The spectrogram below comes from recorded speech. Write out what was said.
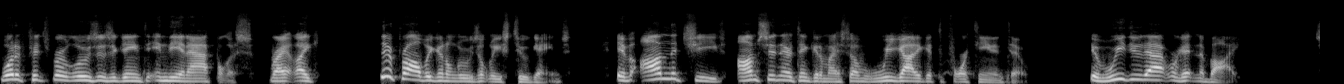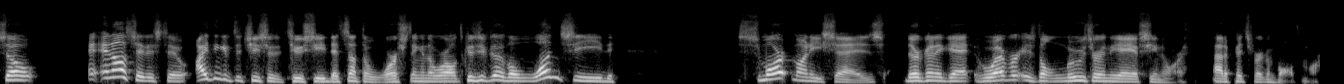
what if Pittsburgh loses a game to Indianapolis, right? Like they're probably going to lose at least two games. If I'm the Chiefs, I'm sitting there thinking to myself, we got to get to 14 and 2. If we do that, we're getting a bye. So, and I'll say this too. I think if the Chiefs are the two seed, that's not the worst thing in the world. Because if they're the one seed, smart money says they're going to get whoever is the loser in the AFC North out of Pittsburgh and Baltimore.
